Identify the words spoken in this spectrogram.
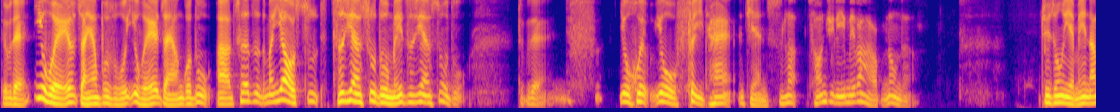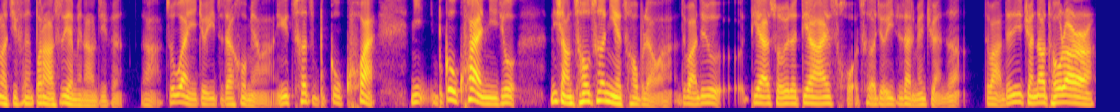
对不对？一会转向不足，一会转向过度啊！车子他妈要速直线速度没直线速度，对不对？又会又废胎，简直了！长距离没办法弄的，最终也没拿到积分，博塔斯也没拿到积分啊！周冠宇就一直在后面了，因为车子不够快，你不够快，你就你想超车你也超不了啊，对吧？就 D I 所谓的 D R S 火车就一直在里面卷着，对吧？等你卷到头了，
